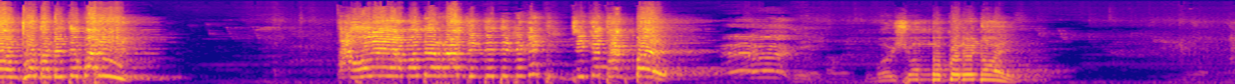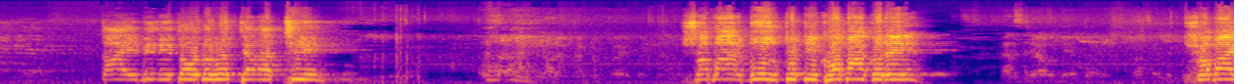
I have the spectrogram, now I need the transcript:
সংশোধন নিতে পারি তাহলে আমাদের রাজনীতি টিকে থাকবে। বৈষম্য করে নয়। তাই বিনীত অনুরোধ জানাচ্ছি, সবার ভুল ত্রুটি ক্ষমা করে, সবাই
